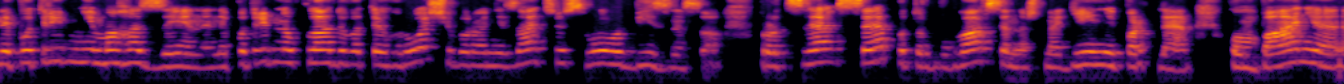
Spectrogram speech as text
не потрібні магазини, не потрібно вкладувати гроші в організацію свого бізнесу. Про це все потурбувався наш надійний партнер компанія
